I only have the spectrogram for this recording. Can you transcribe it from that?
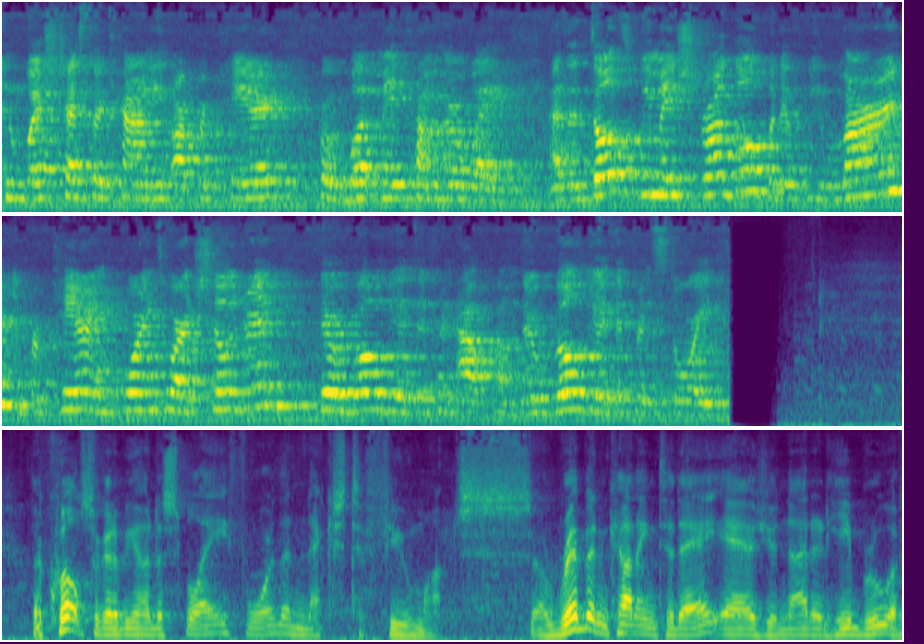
in Westchester County are prepared for what may come their way. As adults, we may struggle, but if we learn and prepare and pour into our children, there will be a different outcome. There will be a different story. The quilts are going to be on display for the next few months. A ribbon cutting today as United Hebrew of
